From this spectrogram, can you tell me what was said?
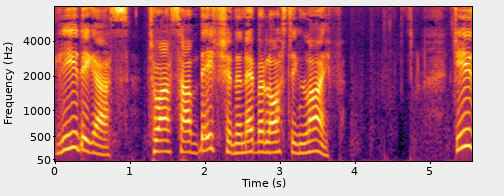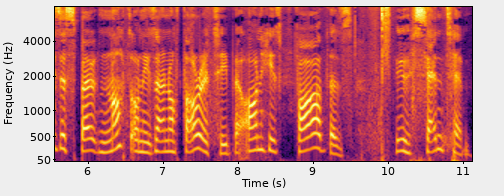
leading us to our salvation and everlasting life. Jesus spoke not on his own authority, but on his Father's who sent him.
